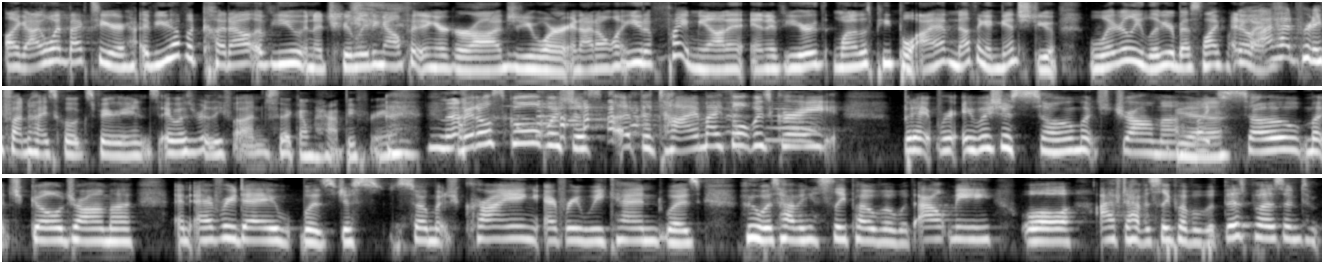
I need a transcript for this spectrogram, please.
Like I went back to your if you have a cutout of you in a cheerleading outfit in your garage, you were, and I don't want you to fight me on it. And if you're one of those people, I have nothing against you. Literally live your best life. No, Anyway, I had pretty fun high school experience. It was really fun. sick. I'm happy for you. Middle school was just at the time I thought was great, but it it was just so much drama, Yeah. like so much girl drama, and every day was just so much crying. Every weekend was who was having a sleepover without me, or I have to have a sleepover with this person to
